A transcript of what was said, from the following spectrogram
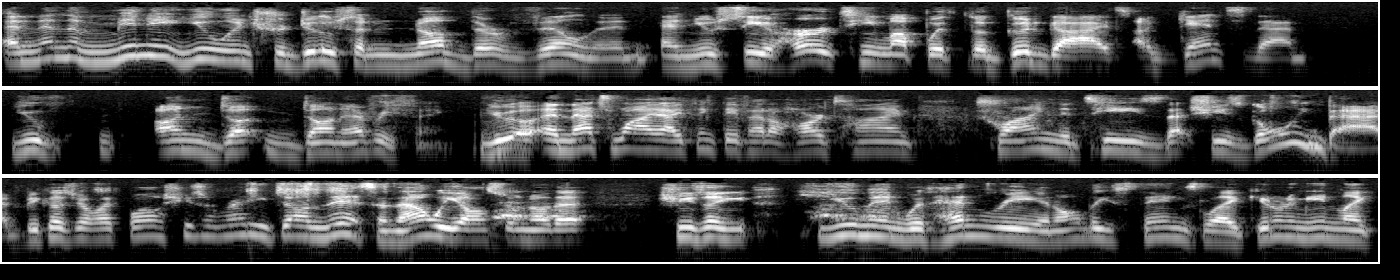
and then the minute you introduce another villain and you see her team up with the good guys against them, you've undone done everything. You mm-hmm. and that's why I think they've had a hard time trying to tease that she's going bad because you're like, well, she's already done this, and now we also know that she's a human with Henry and all these things. Like, you know what I mean? Like.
